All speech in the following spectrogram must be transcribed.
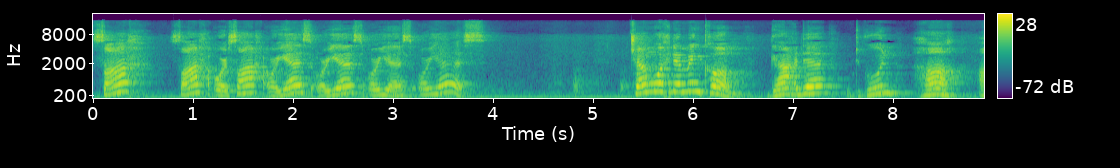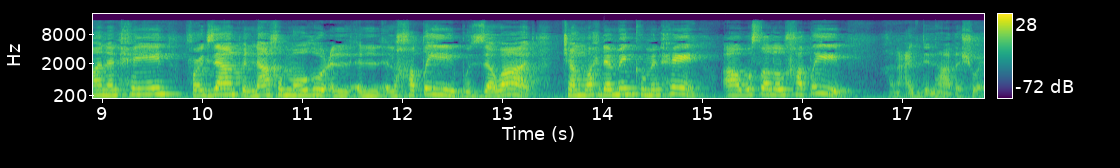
صح؟ صح or صح or yes or yes or yes or yes. كم وحدة منكم قاعدة تقول ها أنا الحين for example ناخذ موضوع الخطيب والزواج. كم وحدة منكم الحين آه وصل الخطيب. خلينا نعدل هذا شوي.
